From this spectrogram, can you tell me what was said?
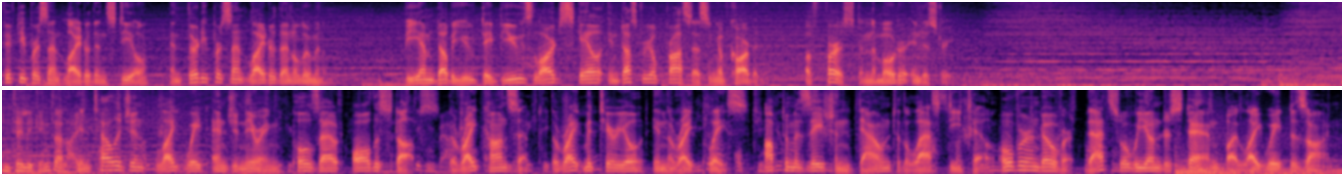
50% lighter than steel and 30% lighter than aluminum. BMW debuts large-scale industrial processing of carbon, a first in the motor industry. Intelligent, lightweight engineering pulls out all the stops, the right concept, the right material in the right place, optimization down to the last detail, over and over. That's what we understand by lightweight design.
